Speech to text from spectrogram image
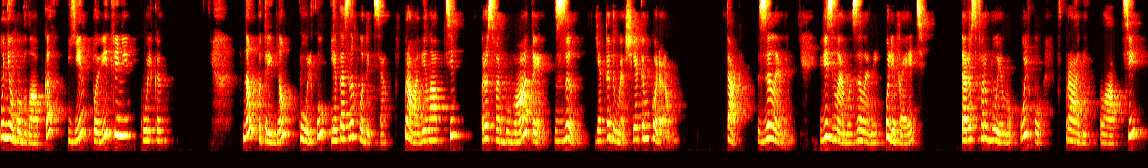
У нього в лапках є повітряні кульки. Нам потрібно кульку, яка знаходиться в правій лапці, розфарбувати з, як ти думаєш, яким кольором? Так, зеленим. Візьмемо зелений олівець та розфарбуємо кульку в правій лапці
